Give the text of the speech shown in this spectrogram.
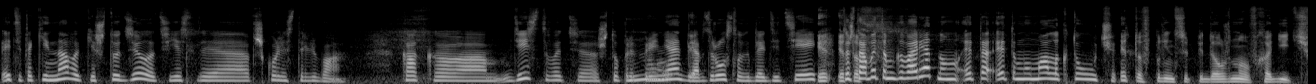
эти такие навыки, что делать, если в школе стрельба? Как э, действовать, что предпринять ну, для взрослых, для детей. Это, Потому что об этом говорят, но это, этому мало кто учит. Это, в принципе, должно входить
